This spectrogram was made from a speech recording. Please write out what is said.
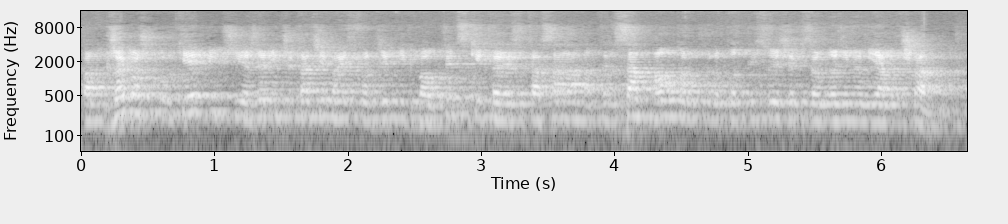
Pan Grzegorz Kurkiewicz, jeżeli czytacie Państwo Dziennik Bałtycki, to jest ta sama, ten sam autor, który podpisuje się pseudonimem Jan Chrzan.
